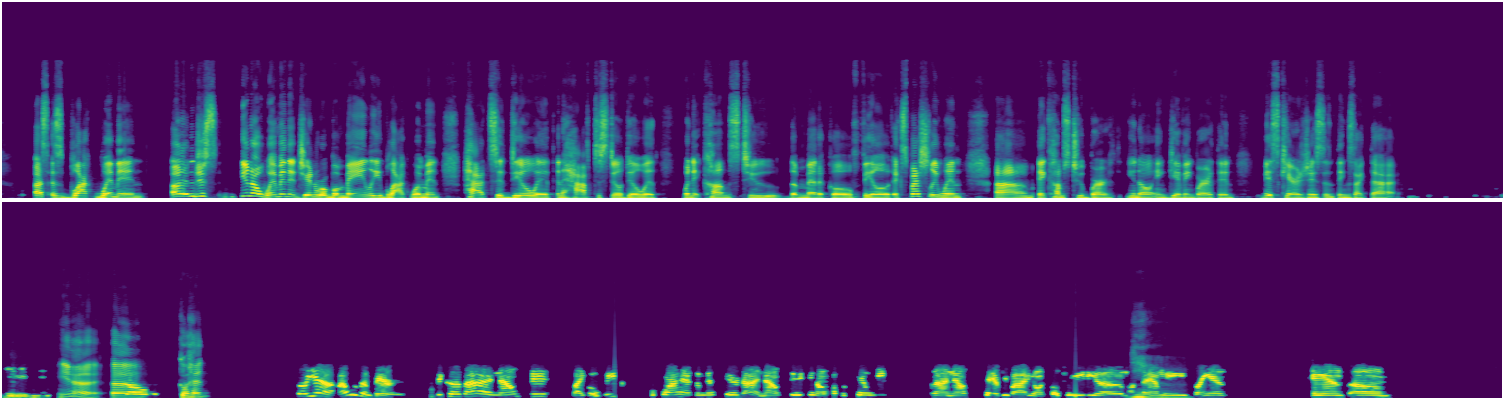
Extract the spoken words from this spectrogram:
us as black women uh, and just you know women in general but mainly black women had to deal with and have to still deal with when it comes to the medical field especially when um, it comes to birth you know and giving birth and miscarriages and things like that. Mm-hmm. yeah uh, so, go ahead so yeah i was embarrassed because i announced it like a week before i had the miscarriage i announced it you know i was 10 weeks and I announced it to everybody on social media, my yeah. family, friends, and um,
